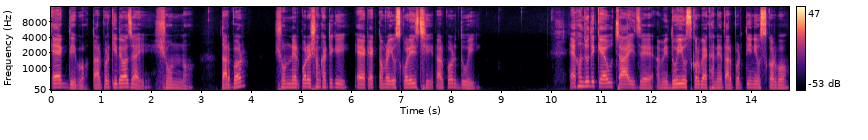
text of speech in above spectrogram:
এক দিব। তারপর কি দেওয়া যায়? শূন্য। তারপর শূন্যের পরের সংখ্যাটি কি? এক। এক তো আমরা ইউজ করেইছি। তারপর দুই। এখন যদি কেউ চাই যে আমি দুই ইউজ করব এখানে, তারপর তিন ইউজ করব,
